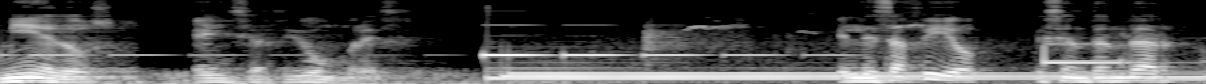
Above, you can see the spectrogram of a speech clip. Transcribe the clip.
miedos e incertidumbres? El desafío es entender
